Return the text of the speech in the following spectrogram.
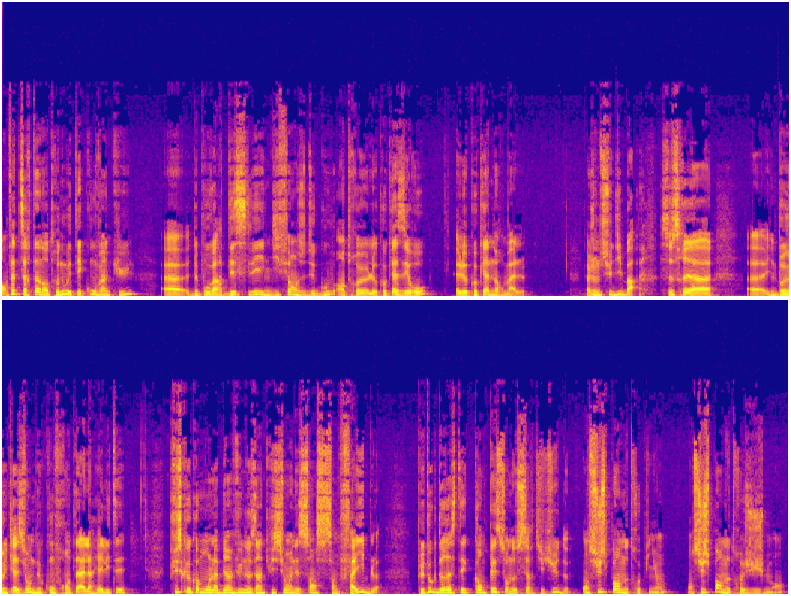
en fait, certains d'entre nous étaient convaincus euh, de pouvoir déceler une différence de goût entre le coca zéro et le coca normal. je me suis dit, bah, ce serait euh, euh, une bonne occasion de nous confronter à la réalité. Puisque, comme on l'a bien vu, nos intuitions et nos sens sont faillibles, plutôt que de rester campés sur nos certitudes, on suspend notre opinion, on suspend notre jugement,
